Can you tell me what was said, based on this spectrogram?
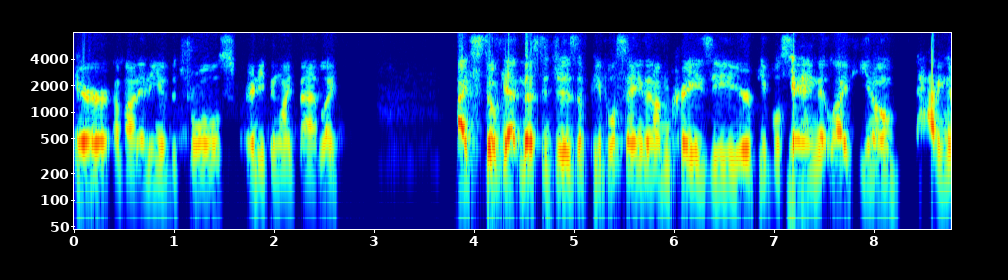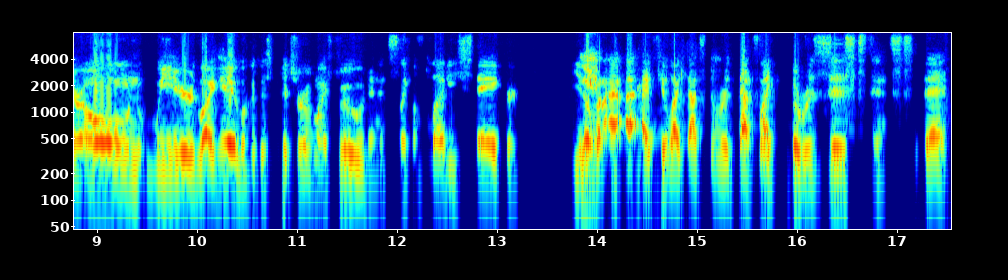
care about any of the trolls or anything like that. Like, I still get messages of people saying that I'm crazy or people Yeah. saying that, like, you know, having their own weird, like, hey, look at this picture of my food and it's like a bloody steak or, you know, Yeah. but I, I- I feel like that's the, re- that's like the resistance that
